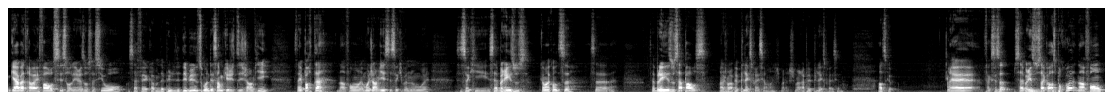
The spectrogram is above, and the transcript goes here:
Gab, elle travaille fort aussi sur les réseaux sociaux. Ça fait comme depuis le début du mois de décembre que je dis janvier. C'est important. Dans le fond, le mois de janvier, c'est ça qui va nous. c'est ça qui. Ça brise. Comment qu'on dit ça? Ça, ça brise ou ça passe Je me rappelle plus l'expression. hein. Je me, rappelle plus l'expression. En tout cas. Euh, fait que c'est ça. Ça brise ou ça casse. Pourquoi? Dans le fond,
